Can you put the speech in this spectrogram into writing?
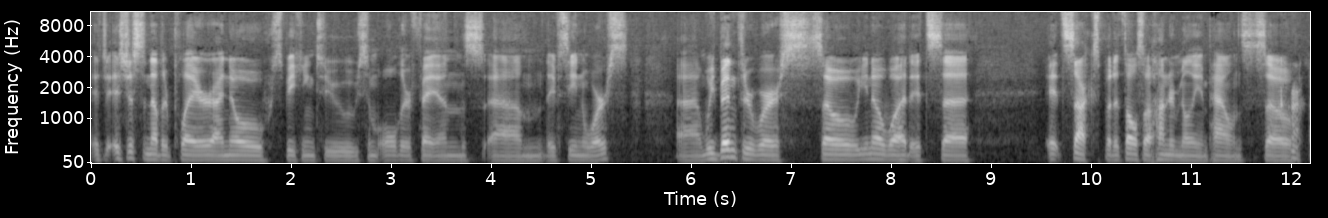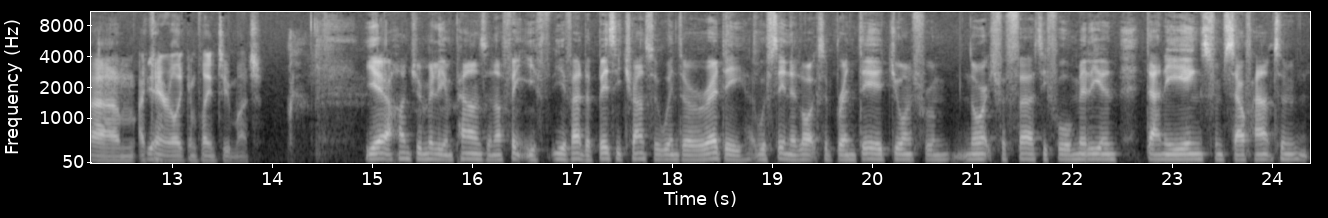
it, it's just another player. I know. Speaking to some older fans, um, they've seen worse. Uh, we've been through worse, so you know what? It's uh, it sucks, but it's also 100 million pounds, so um, I yeah. can't really complain too much. Yeah, hundred million pounds, and I think you've you've had a busy transfer window already. We've seen the likes of Buendia join from Norwich for thirty four million. Danny Ings from Southampton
